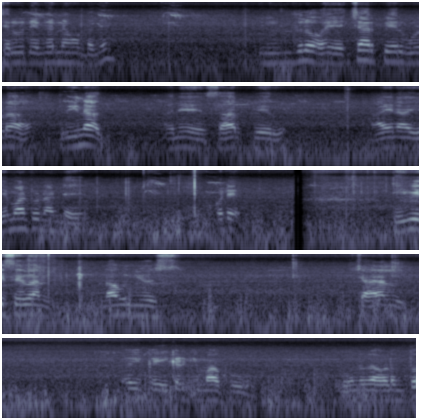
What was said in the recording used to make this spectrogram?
చెరువు దగ్గరనే ఉంటుంది. ఇందులో హెచ్ఆర్ పేరు కూడా శ్రీనాథ్ అనే సార్ పేరు. ఆయన ఏమంటుండంటే ఒకటే TV seven now news channel ఇక్కడికి మాకు ఫోన్ రావడంతో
